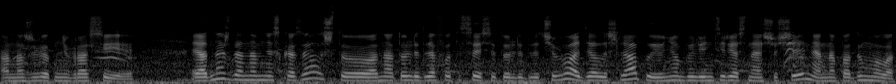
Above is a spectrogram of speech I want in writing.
она живет не в России. И однажды она мне сказала, что она то ли для фотосессии, то ли для чего одела шляпу, и у нее были интересные ощущения. Она подумала,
